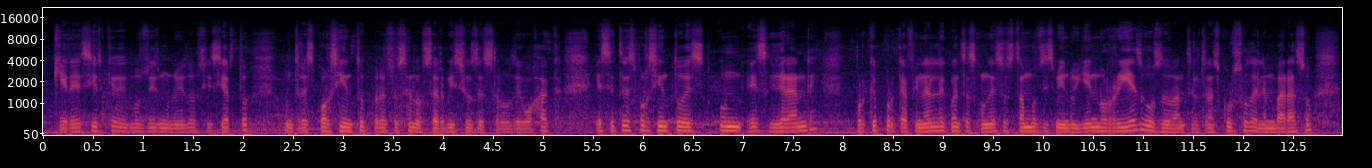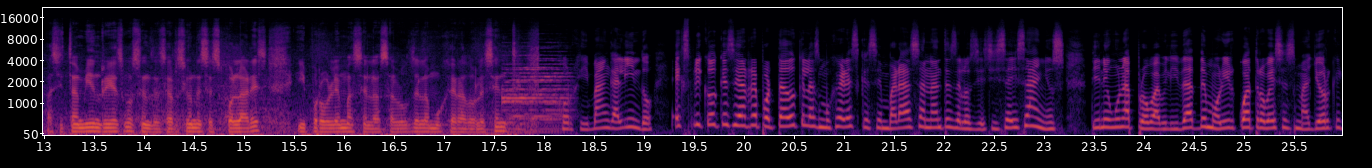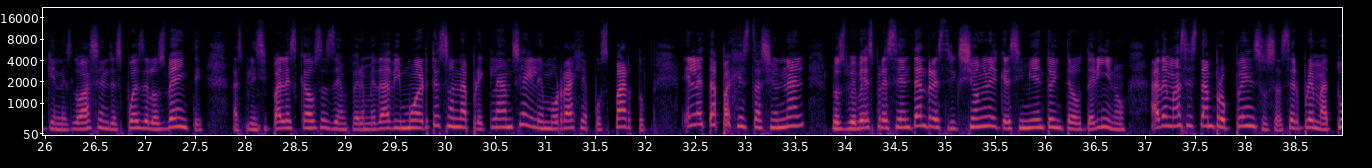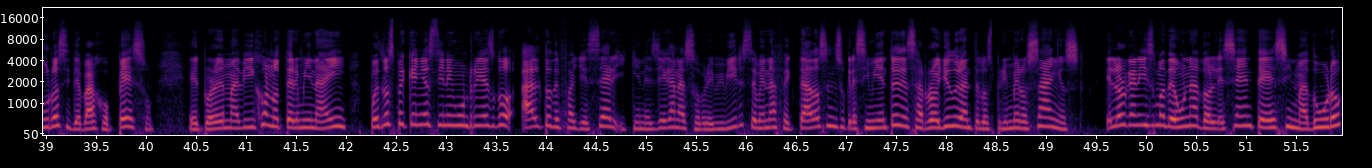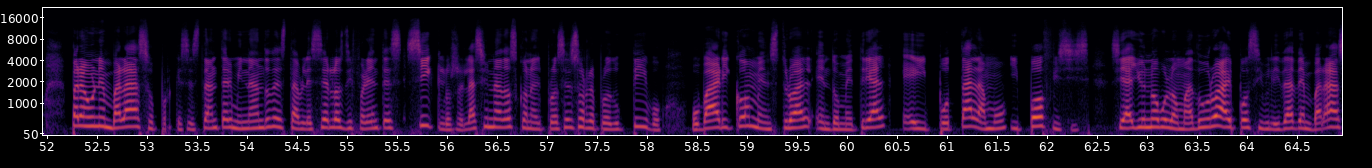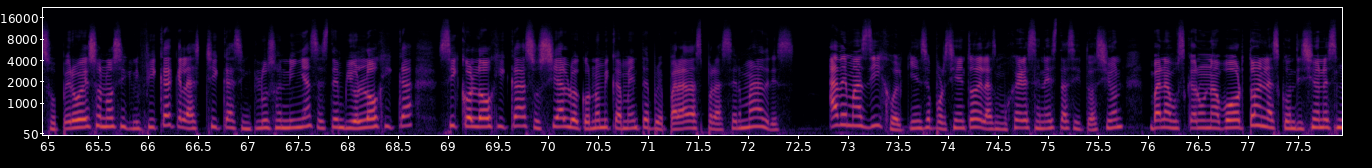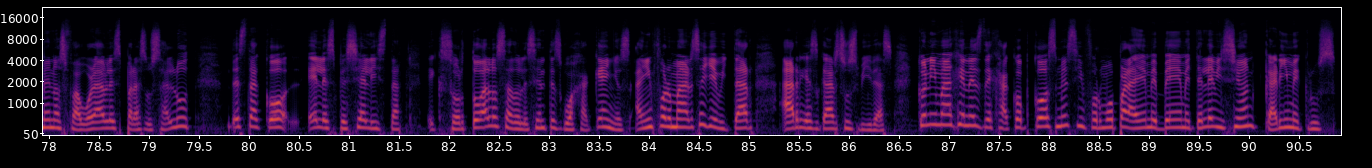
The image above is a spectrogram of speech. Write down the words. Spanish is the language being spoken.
Quiere decir que hemos disminuido, sí es cierto, un 3%, pero eso es en los servicios de salud de Oaxaca. Ese 3% es, un, es grande, ¿por qué? Porque a final de cuentas con eso estamos disminuyendo riesgos durante el transcurso del embarazo, así también riesgos en deserciones escolares y problemas en la salud de la mujer adolescente. Jorge Iván Galindo explicó que se ha reportado que las mujeres que se embarazan antes de los 16 años tienen una probabilidad de morir cuatro veces mayor que quienes lo hacen después de los 20. Las principales causas de enfermedad y muerte son la preeclampsia y la hemorragia posparto. En la etapa gestacional, los bebés presentan restricción en el crecimiento intrauterino. Además, están propensos a ser prematuros y de bajo peso. El problema, dijo, no termina ahí, pues los pequeños tienen un riesgo alto de fallecer y quienes llegan a sobrevivir se ven afectados en su crecimiento y desarrollo durante los primeros años. El organismo de un adolescente es inmaduro para un embarazo porque se están terminando de establecer los diferentes ciclos relacionados con el proceso reproductivo, ovárico, menstrual, endometrial e hipotálamo, hipófisis. Si hay un óvulo maduro hay posibilidad de embarazo, pero eso no significa que las chicas, incluso niñas, estén biológica, psicológica, social o económicamente preparadas para ser madres. Además dijo, el 15% de las mujeres en esta situación van a buscar un aborto en las condiciones menos favorables para su salud, destacó el especialista. Exhortó a los adolescentes oaxaqueños a informarse y evitar arriesgar sus vidas. Con imágenes de Jacob Cosmes informó para MBM Televisión Karime Cruz.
